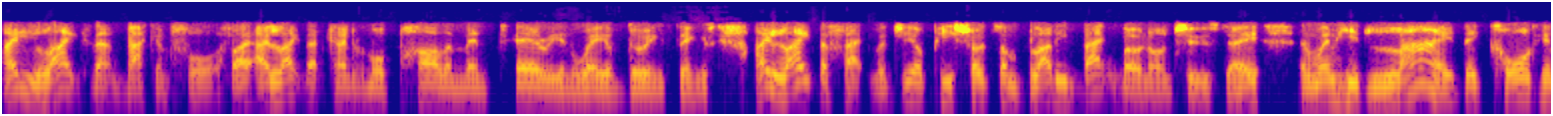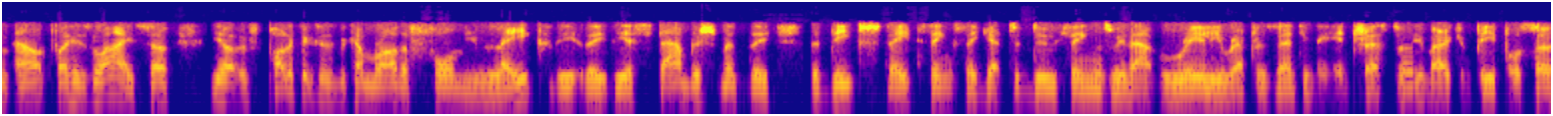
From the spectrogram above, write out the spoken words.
I like that back and forth. I, I, like that kind of more parliamentarian way of doing things. I like the fact that GOP showed some bloody backbone on Tuesday, and when he lied, they called him out for his lies. So, you know, if politics has become rather formulaic, the, the, the establishment, the, the deep state thinks they get to do things without really representing the interests of the American people. So,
